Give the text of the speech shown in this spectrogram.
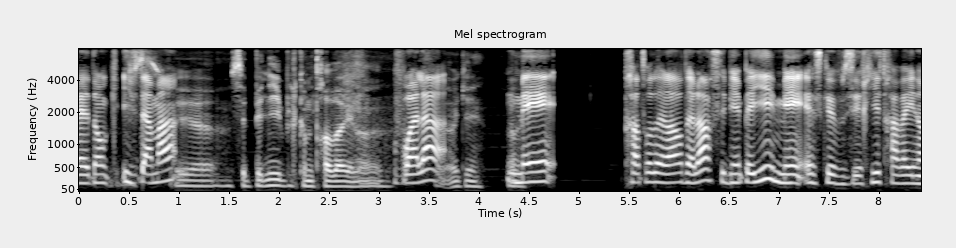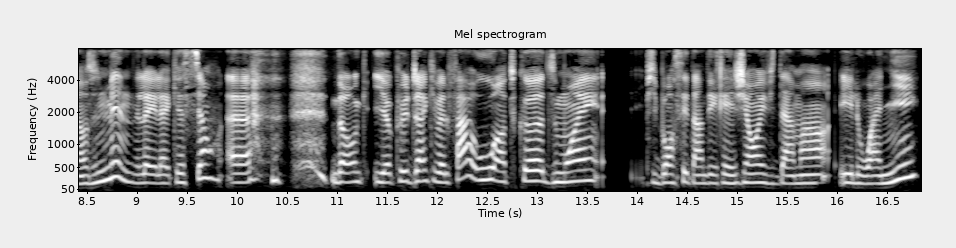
Euh, donc évidemment, c'est euh, pénible comme travail là. Voilà. Mais 33 dollars de l'heure, c'est bien payé, mais est-ce que vous iriez travailler dans une mine? Là est la question. donc il y a peu de gens qui veulent le faire ou en tout cas du moins puis bon, c'est dans des régions évidemment éloignées.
